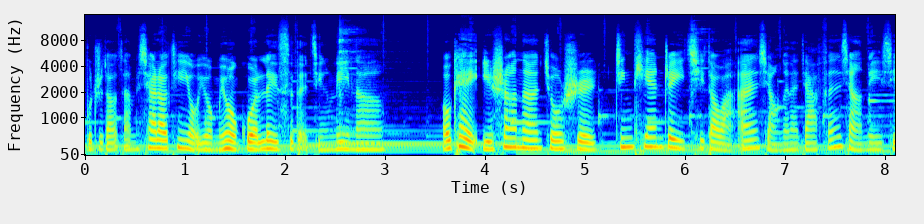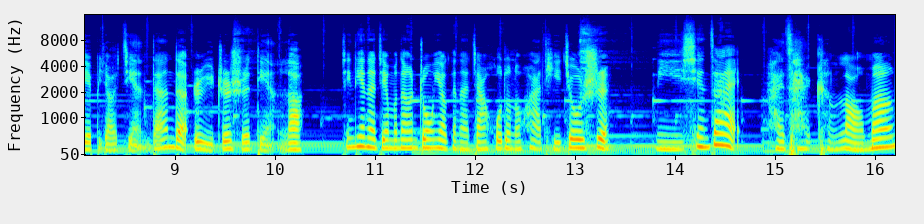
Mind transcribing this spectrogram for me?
不知道咱们下聊听友有没有过类似的经历呢？OK，以上呢就是今天这一期的晚安，想跟大家分享的一些比较简单的日语知识点了。今天的节目当中要跟大家互动的话题就是：你现在还在啃老吗？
